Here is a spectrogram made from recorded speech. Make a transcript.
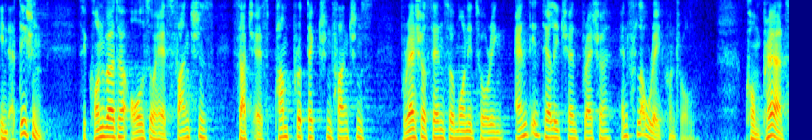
In addition, the converter also has functions such as pump protection functions, pressure sensor monitoring and intelligent pressure and flow rate control. Compared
